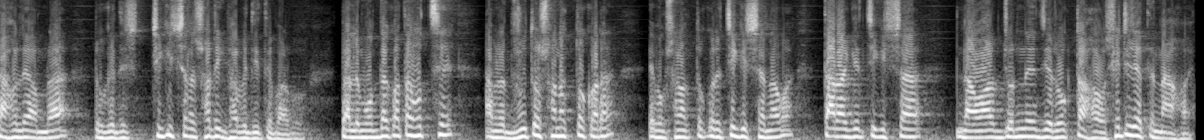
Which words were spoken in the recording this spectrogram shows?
তাহলে আমরা রোগীদের চিকিৎসাটা সঠিকভাবে দিতে পারব। তাহলে মোদ্দা কথা হচ্ছে আমরা দ্রুত শনাক্ত করা এবং শনাক্ত করে চিকিৎসা নেওয়া, তার আগে চিকিৎসা নেওয়ার জন্য যে রোগটা হওয়া সেটি যাতে না হয়।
